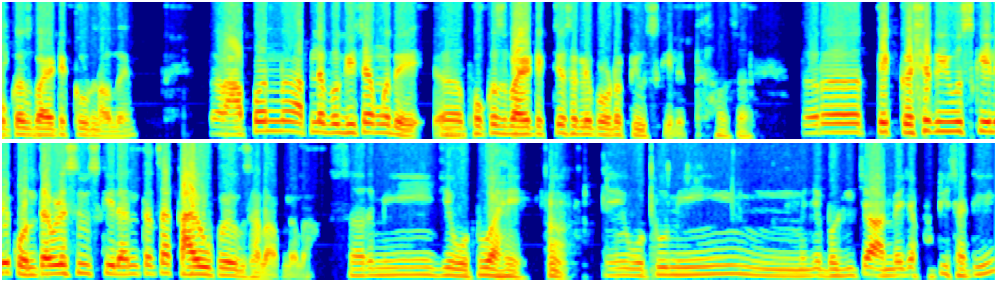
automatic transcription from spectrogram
फोकस बायोटेककडून आलोय तर आपण आपल्या बगीच्यामध्ये. फोकस बायोटेकचे सगळे प्रोडक्ट युज केलेत हो सर तर ते कसे यूज केले कोणत्या वेळेस यूज केले आणि त्याचा काय उपयोग झाला आपल्याला सर मी जे ओटू आहे. ते ओटू मी म्हणजे बगीचा आंब्याच्या फुटीसाठी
